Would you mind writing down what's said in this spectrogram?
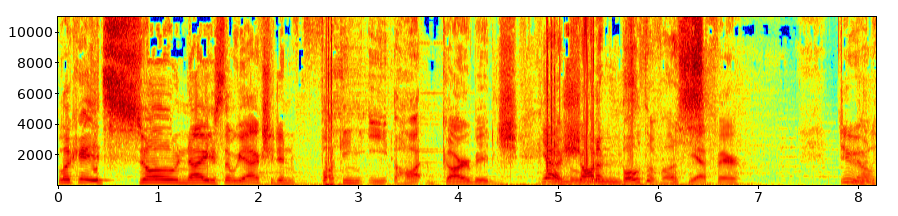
look at it's so nice that we actually didn't fucking eat hot garbage Yeah, shot lose. at both of us. yeah fair dude. no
